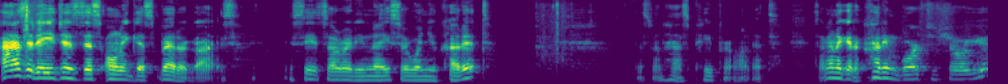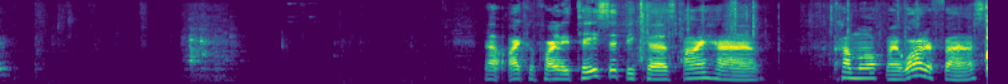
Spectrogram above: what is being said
as it ages, this only gets better, guys. You see it's already nicer when you cut it. This one has paper on it. So I'm going to get a cutting board to show you. Now I can finally taste it because I have come off my water fast.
